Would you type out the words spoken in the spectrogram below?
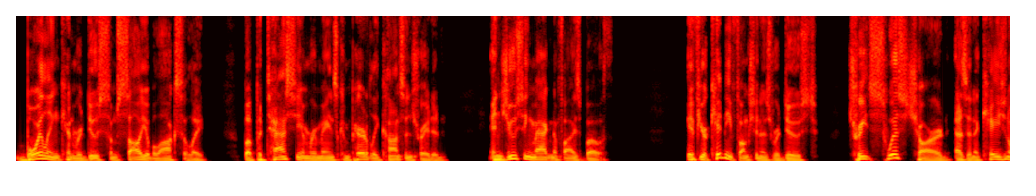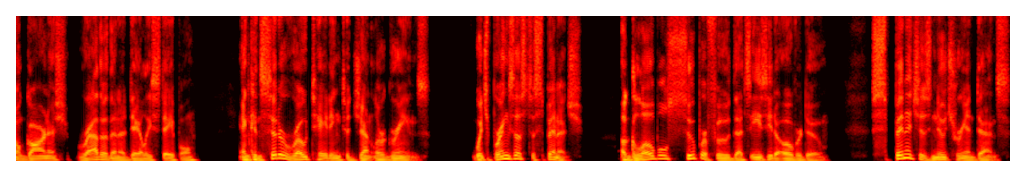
Boiling can reduce some soluble oxalate, but potassium remains comparatively concentrated, and juicing magnifies both. If your kidney function is reduced, treat Swiss chard as an occasional garnish rather than a daily staple, and consider rotating to gentler greens. Which brings us to spinach, a global superfood that's easy to overdo. Spinach is nutrient-dense,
